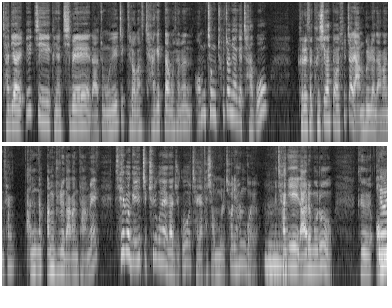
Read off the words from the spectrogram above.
자기가 일찍 그냥 집에 나 좀 오늘 일찍 들어가서 자겠다고서는 엄청 초저녁에 자고 그래서 그 시간 동안 술자리 안 불려 나간 상, 안, 안 불려 나간 다음에 새벽에 일찍 출근해가지고 자기가 다시 업무를 처리한 거예요. 그러니까 자기 나름으로 그 업무를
